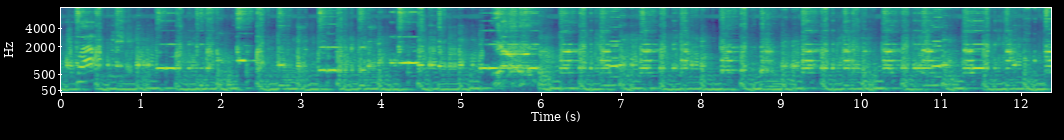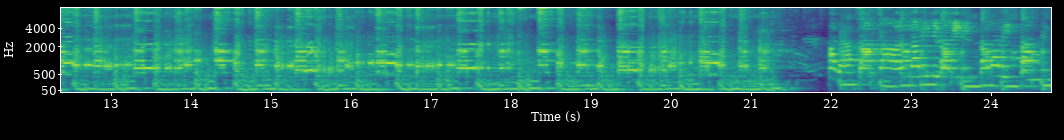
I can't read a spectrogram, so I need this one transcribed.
Tak tak tak, kali tak, bikin, tak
